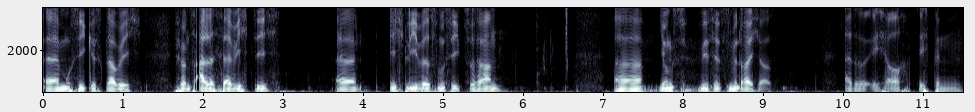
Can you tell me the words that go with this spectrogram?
Äh, Musik ist, glaube ich, für uns alle sehr wichtig. Äh, ich liebe es, Musik zu hören. Äh, Jungs, wie sieht es mit euch aus? Also ich auch. Ich bin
